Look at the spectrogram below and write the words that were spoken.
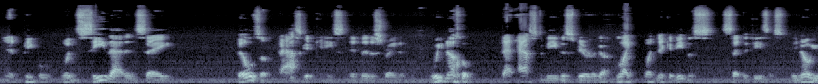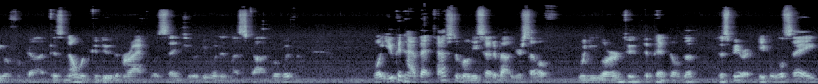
And people would see that and say, Bill's a basket case administrative. We know that has to be the Spirit of God. Like what Nicodemus said to Jesus We know you are from God because no one could do the miraculous things you were doing unless God were with them. Well, you can have that testimony said about yourself when you learn to depend on the, the Spirit. People will say,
